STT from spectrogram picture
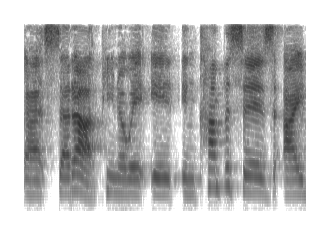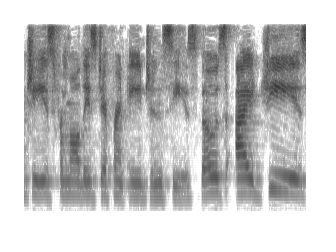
uh, set up, you know, it, it, encompasses IGs from all these different agencies. Those IGs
